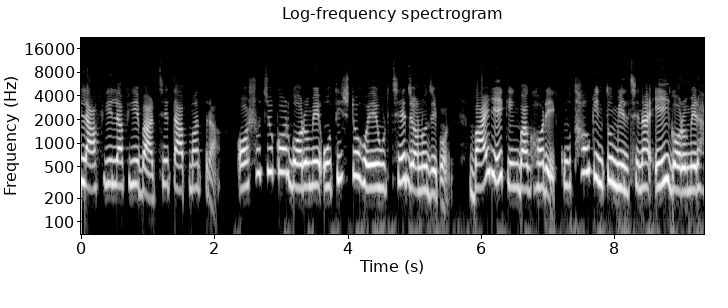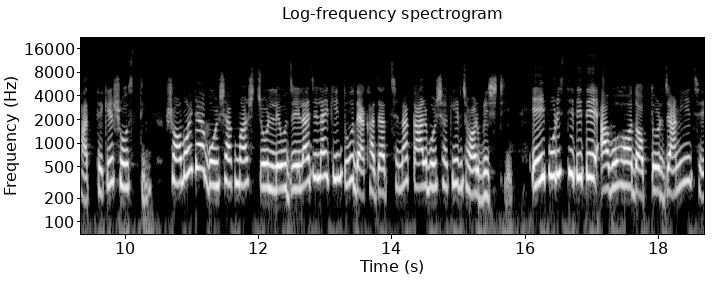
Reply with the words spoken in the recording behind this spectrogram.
লাফিয়ে লাফিয়ে বাড়ছে তাপমাত্রা। অসহ্যকর গরমে অতিষ্ঠ হয়ে উঠছে জনজীবন। বাইরে কিংবা ঘরে কোথাও কিন্তু মিলছে না এই গরমের হাত থেকে স্বস্তি। সময়টা বৈশাখ মাস চললেও জেলা জেলায় কিন্তু দেখা যাচ্ছে না কালবৈশাখীর ঝড় বৃষ্টি। এই পরিস্থিতিতে আবহাওয়া দপ্তর জানিয়েছে,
